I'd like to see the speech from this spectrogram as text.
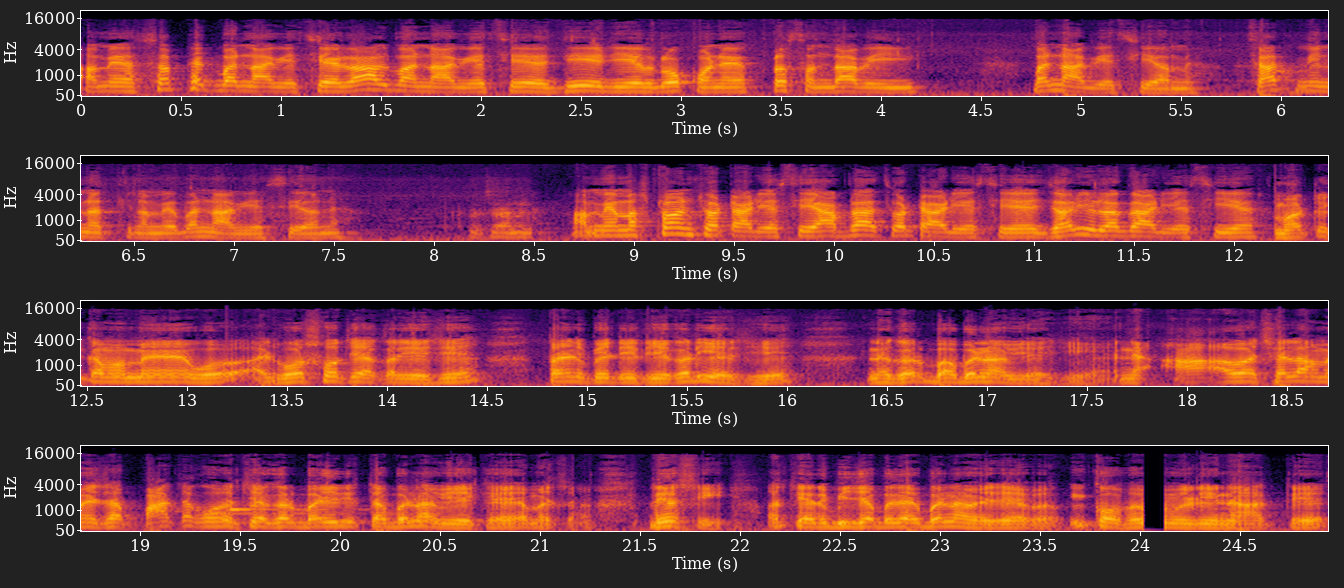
અમે સફેદ બનાવીએ છીએ, લાલ બનાવીએ છીએ, જે જે લોકોને પસંદ આવે એ બનાવીએ છીએ અમે. જાત મહેનતથી અમે બનાવીએ છીએ અને અમે એમાં સ્ટોન ચોટાડીએ છીએ આભલા ચોટાડીએ છીએ, જરી લગાડીએ છીએ. માટીકામ અમે વર્ષો ત્યાં કરીએ છીએ, ત્રણ પેઢીથી કરીએ છીએ અને ગરબા બનાવીએ છીએ. અને આ હવે છેલ્લા અમે પાંચ પાંચેક વર્ષથી ગરબા એ રીતે બનાવીએ કે અમે દેશી, અત્યારે બીજા બધા બનાવે છે ઇકો ફેમિલીના આ તે.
